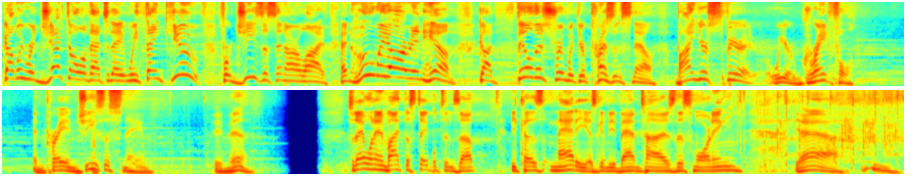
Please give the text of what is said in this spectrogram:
God, we reject all of that today. We thank you for Jesus in our life and who we are in Him. God, fill this room with your presence now. By your Spirit, we are grateful and pray in Jesus' name. Amen. Today, I want to invite the Stapletons up because Maddie is going to be baptized this morning. Yeah.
